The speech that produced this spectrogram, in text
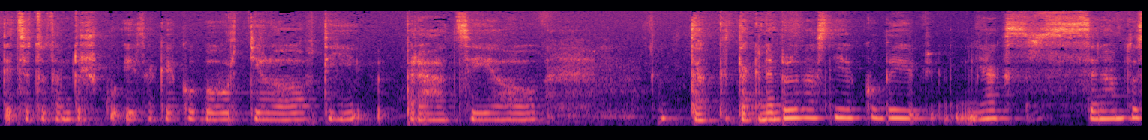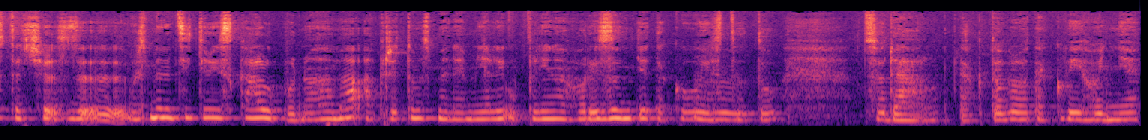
teď se to tam trošku i tak jako bourtilo v té práci jeho, tak, tak nebyl vlastně jakoby, nějak se nám to stačilo, už jsme necítili skálu pod nohama a přitom jsme neměli úplně na horizontě takovou mhm. jistotu, co dál. Tak to bylo takový hodně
